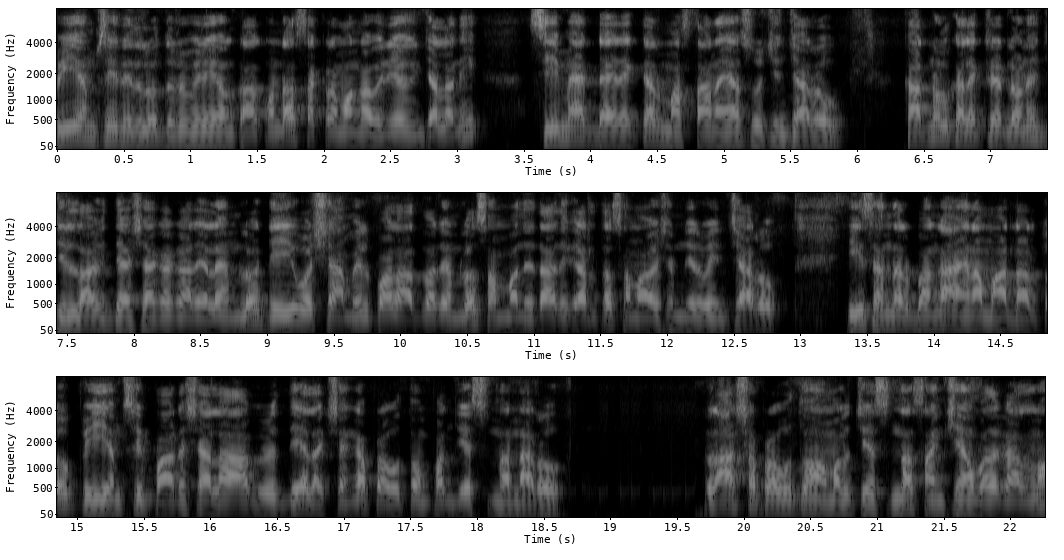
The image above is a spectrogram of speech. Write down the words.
పిఎంసి నిధులు దుర్వినియోగం కాకుండా సక్రమంగా వినియోగించాలని సిమాట్ డైరెక్టర్ మస్తానయ్య సూచించారు. కర్నూలు కలెక్టరేట్లోని జిల్లా విద్యాశాఖ కార్యాలయంలో డిఈఓ షామిల్ పాల్ ఆధ్వర్యంలో సంబంధిత అధికారులతో సమావేశం నిర్వహించారు. ఈ సందర్భంగా ఆయన మాట్లాడుతూ పిఎంసి పాఠశాల అభివృద్ధి లక్ష్యంగా ప్రభుత్వం పనిచేస్తుందన్నారు. రాష్ట్ర ప్రభుత్వం అమలు చేస్తున్న సంక్షేమ పథకాలను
